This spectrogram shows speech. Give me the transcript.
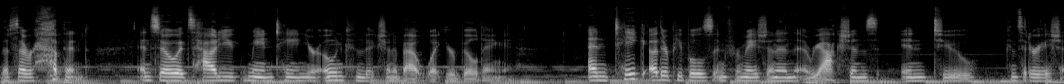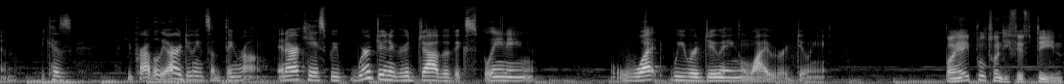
that's ever happened? And so it's how do you maintain your own conviction about what you're building and take other people's information and reactions into consideration because you probably are doing something wrong. In our case, we weren't doing a good job of explaining what we were doing and why we were doing it. By April 2015,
